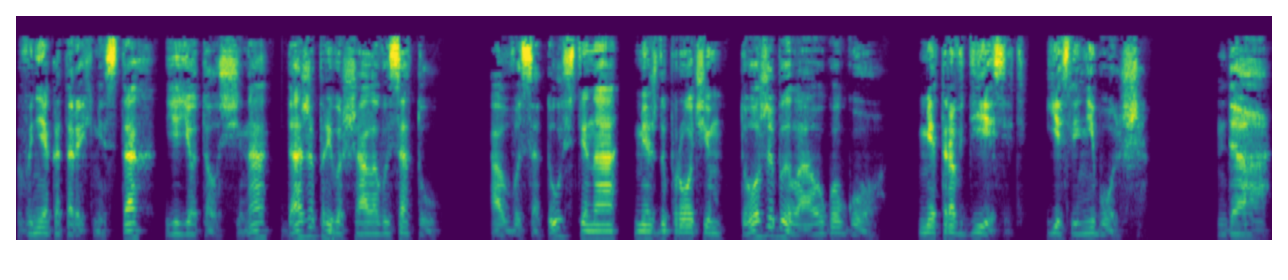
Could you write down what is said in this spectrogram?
В некоторых местах ее толщина даже превышала высоту а в высоту стена, между прочим, тоже была ого-го, метров десять, если не больше. Да,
